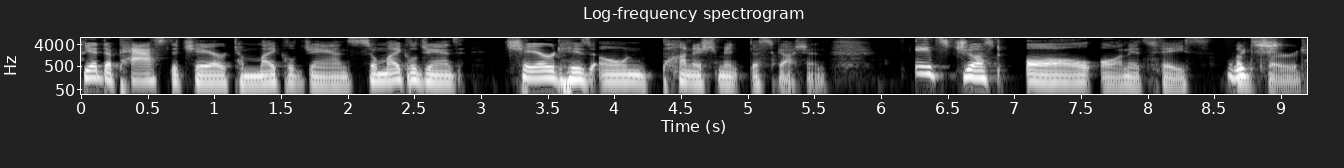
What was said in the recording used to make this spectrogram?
he had to pass the chair to Michael Janz. So Michael Janz chaired his own punishment discussion. It's just all on its face Which, absurd.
